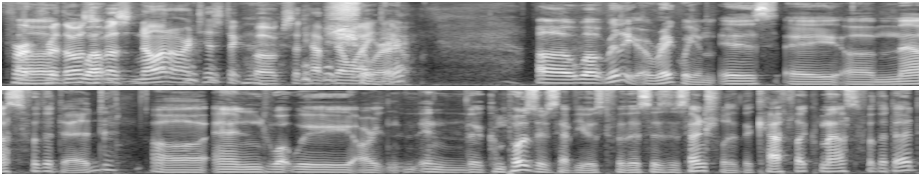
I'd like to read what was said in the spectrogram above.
For, Uh, for those well- of us non artistic folks that have no Sure. idea. Uh, well, really, a requiem is a uh, mass for the dead, uh, and what we are, and the composers have used for this is essentially the Catholic mass for the dead,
